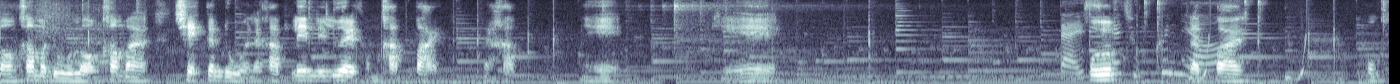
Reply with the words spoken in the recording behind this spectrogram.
ลองเข้ามาดูลองเข้ามาเช็คกันดูนะครับ เล่นเรื่อยๆขำๆไปนะครับนี่โอเคปึ๊บจัดไปโอเค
